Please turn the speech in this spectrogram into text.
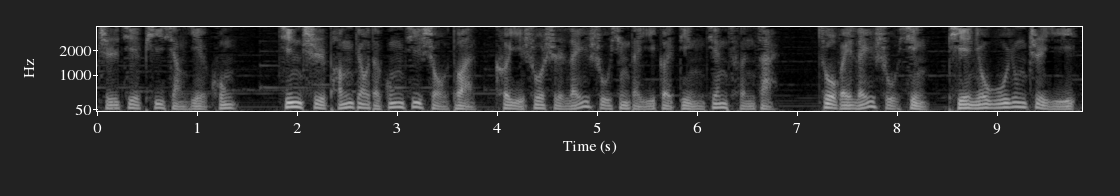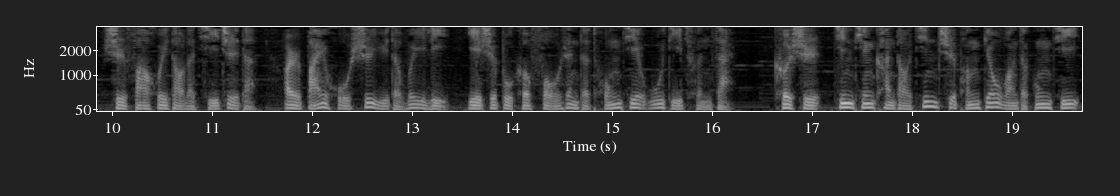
直接劈向夜空。金翅鹏雕的攻击手段可以说是雷属性的一个顶尖存在。作为雷属性，铁牛毋庸置疑是发挥到了极致的，而白虎狮羽的威力也是不可否认的同阶无敌存在。可是今天看到金翅鹏雕王的攻击，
